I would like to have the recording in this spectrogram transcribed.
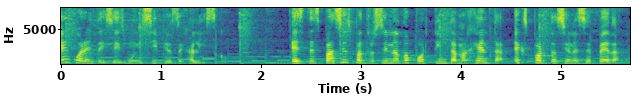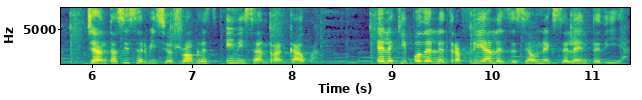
en 46 municipios de Jalisco. Este espacio es patrocinado por Tinta Magenta, Exportaciones Cepeda, Llantas y Servicios Robles y Nissan Rancagua. El equipo de Letra Fría les desea un excelente día.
